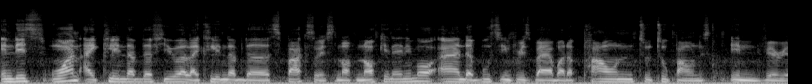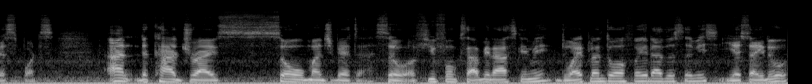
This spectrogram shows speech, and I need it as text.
in this one i cleaned up the fuel i cleaned up the spark so it's not knocking anymore and the boost increased by about a pound to two pounds in various spots and the car drives so much better. So a few folks have been asking me do i plan to offer it as a service? Yes i do.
